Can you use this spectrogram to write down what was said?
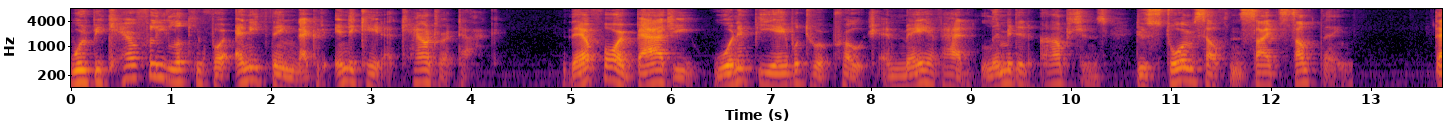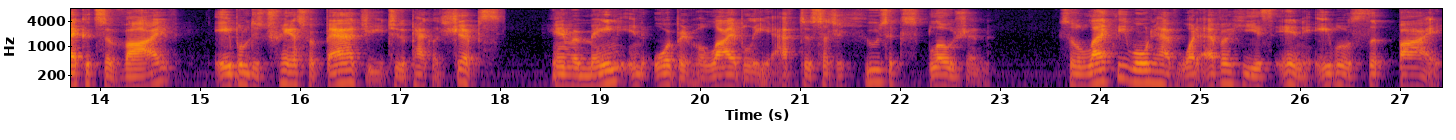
would be carefully looking for anything that could indicate a counterattack. Therefore, Badgey wouldn't be able to approach and may have had limited options to store himself inside something that could survive, able to transfer Badgey to the Pakled ships, and remain in orbit reliably after such a huge explosion so likely won't have whatever he is in able to slip by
